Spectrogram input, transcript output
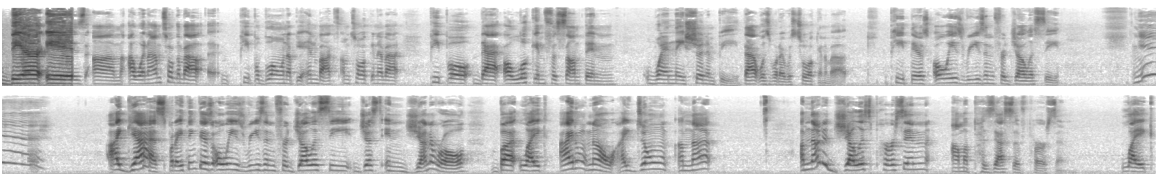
there is, um, uh, when I'm talking about uh, people blowing up your inbox, I'm talking about people that are looking for something when they shouldn't be. That was what I was talking about. Pete, there's always reason for jealousy. Yeah, I guess, but I think there's always reason for jealousy just in general. But like, I don't know. I don't, I'm not, I'm not a jealous person. I'm a possessive person. Like,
